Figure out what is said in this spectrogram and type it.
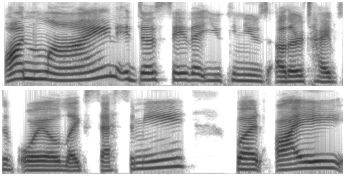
online, it does say that you can use other types of oil like sesame, but I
